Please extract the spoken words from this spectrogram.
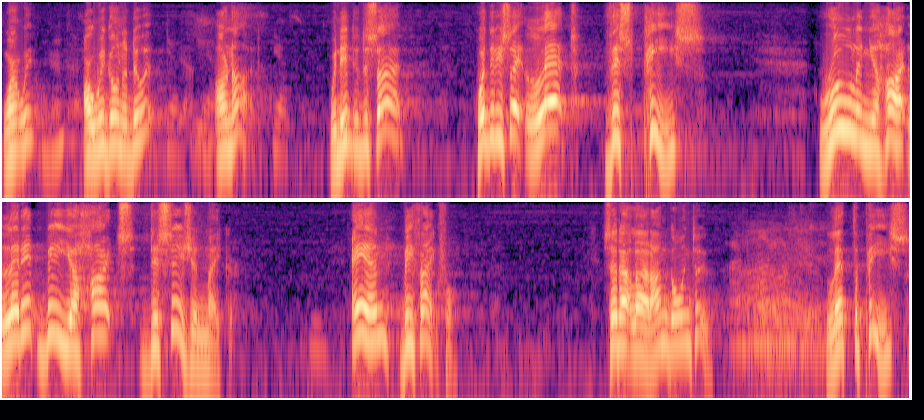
weren't we? Are we going to do it or not? We need to decide. What did he say? Let this peace rule in your heart. Let it be your heart's decision maker. And be thankful. Said out loud, I'm going to. Let the peace,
